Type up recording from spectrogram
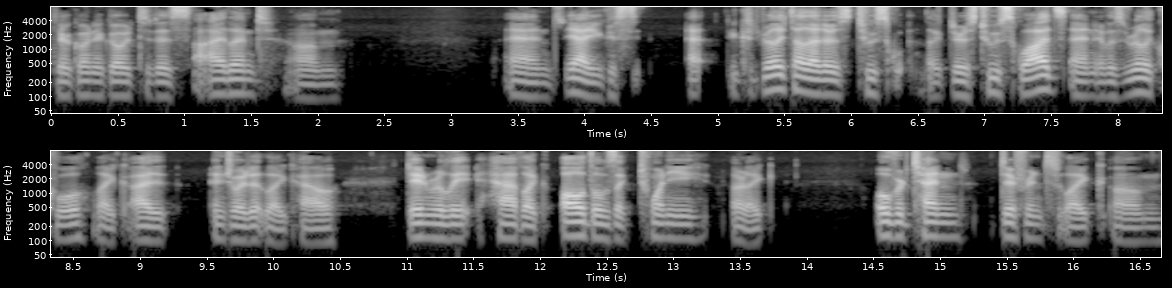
they're going to go to this island. Um, and yeah, you could see, you could really tell that there's two squ- like there's two squads, and it was really cool. Like I enjoyed it, like how they didn't really have like all those like twenty or like over ten different like um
